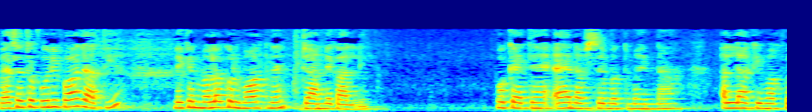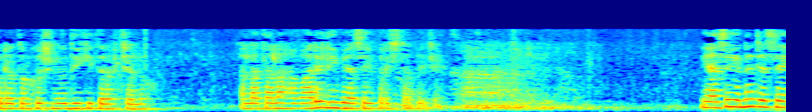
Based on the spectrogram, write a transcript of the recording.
ویسے تو پوری فوج آتی ہے، لیکن ملک الموت نے جان نکال لی۔ وہ کہتے ہیں، اے نفس مطمئنہ، اللہ کی مغفرت اور خوشنودی کی طرف چلو۔ اللہ تعالیٰ ہمارے لیے بھی ایسے ہی فرشتہ بھیجے۔ ایسے ہی نا جیسے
